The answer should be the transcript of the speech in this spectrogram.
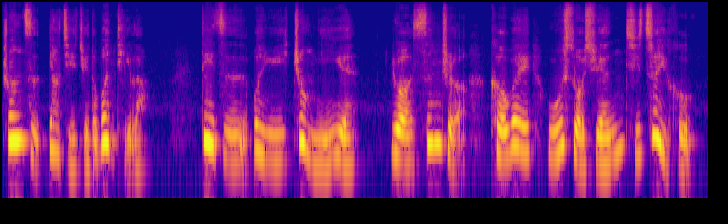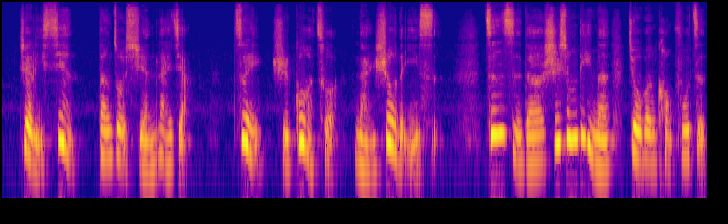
庄子要解决的问题了。弟子问于仲尼曰：“若僧者，可谓无所悬其罪乎？”这里“现”当作“悬”来讲，“罪”是过错、难受的意思。曾子的师兄弟们就问孔夫子：“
